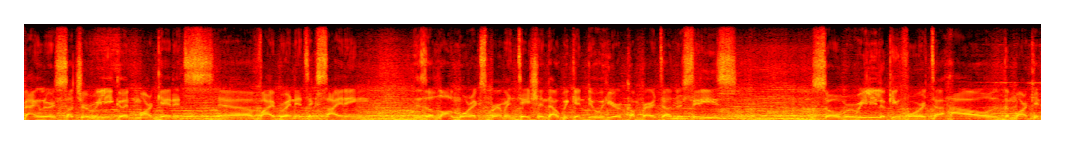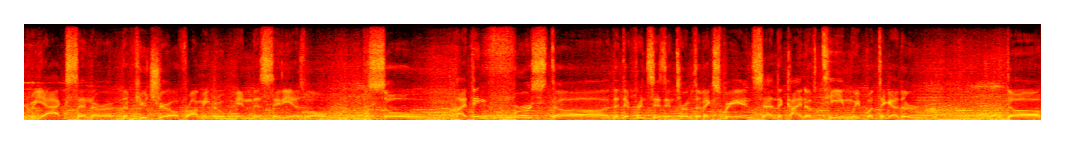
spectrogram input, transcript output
Bangalore is such a really good market. It's uh, vibrant, it's exciting. There's a lot more experimentation that we can do here compared to other cities. So we're really looking forward to how the market reacts and uh, the future of Rami Group in this city as well. So I think first uh, the differences in terms of experience and the kind of team we put together. The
